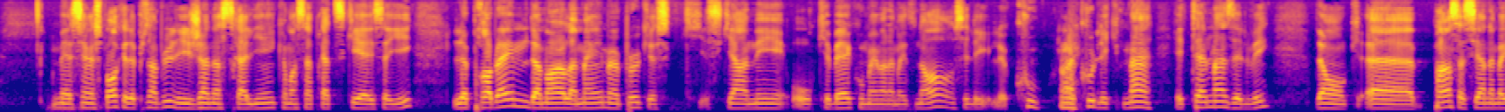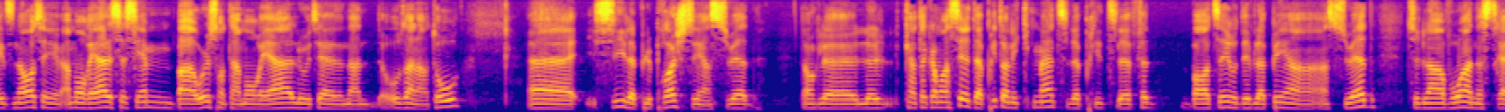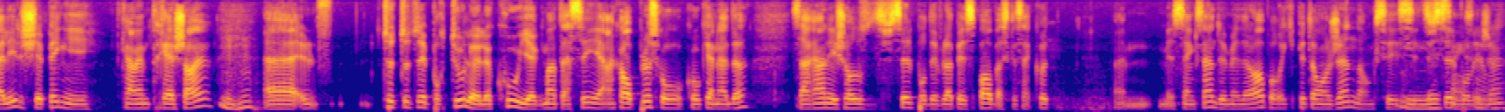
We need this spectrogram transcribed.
Mais c'est un sport que de plus en plus les jeunes Australiens commencent à pratiquer, à essayer. Le problème demeure le même un peu que ce qui, ce qui en est au Québec ou même en Amérique du Nord, c'est le coût. Ouais. Le coût de l'équipement est tellement élevé. Donc, euh, pense à si en Amérique du Nord, c'est à Montréal, CCM Bauer sont à Montréal ou dans- aux alentours. Euh, ici, le plus proche, c'est en Suède. Donc, le, le- quand tu as commencé, tu as pris ton équipement, tu l'as pris, tu l'as fait bâtir ou développer en, en Suède, tu l'envoies en Australie, le shipping est quand même très cher. Mhm. Euh, tout, tout est pour tout, le, le coût il augmente assez, encore plus qu'au qu'au Canada. Ça rend les choses difficiles pour développer le sport parce que ça coûte euh, 1500, 2000 dollars pour équiper ton jeune, donc c'est difficile pour les 1500, gens. ouais.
